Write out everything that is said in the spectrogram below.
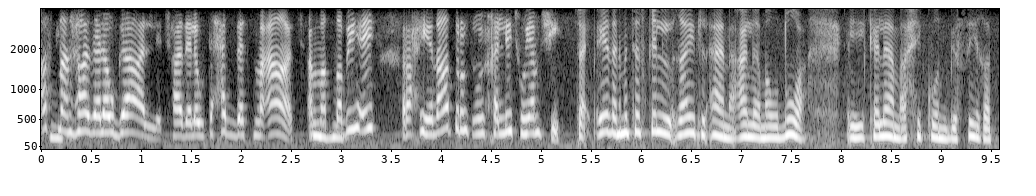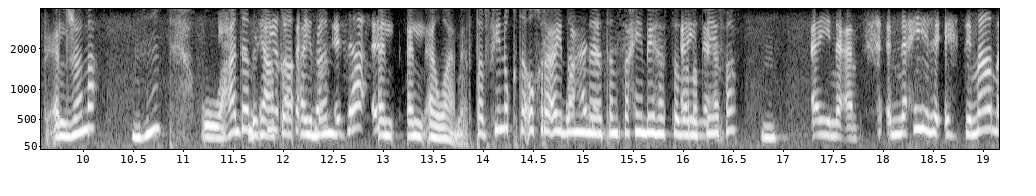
أصلا هذا لو قال لك هذا لو تحدث معاك أما الطبيعي راح يناطرك ويخليك ويمشي. طيب اذا متفقين لغاية الآن على موضوع الكلام راح يكون بصيغة الجمع. وعدم إعطاء أيضا الأوامر. طب في نقطة أخرى أيضا تنصحين بها أستاذة. لطيفة؟ نعم. أي نعم. من ناحية الاهتمام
